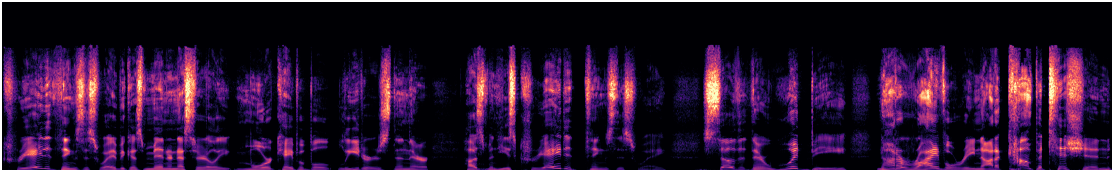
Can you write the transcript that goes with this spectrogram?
created things this way because men are necessarily more capable leaders than their husband. He's created things this way so that there would be not a rivalry, not a competition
